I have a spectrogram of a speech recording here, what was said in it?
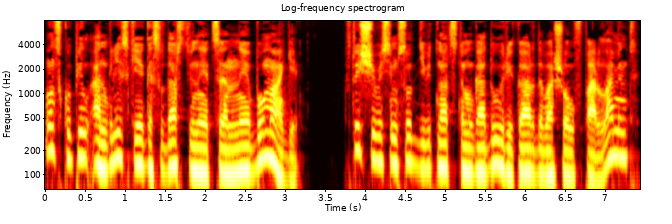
он скупил английские государственные ценные бумаги. В 1819 году Рикардо вошел в парламент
